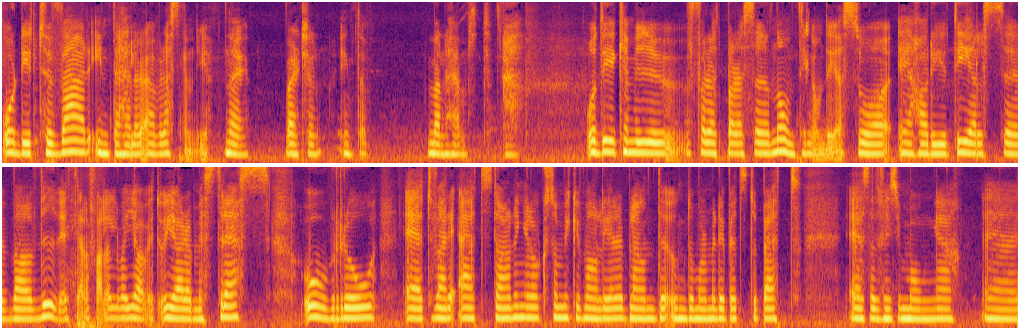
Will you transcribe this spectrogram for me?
Och det är tyvärr inte heller överraskande ju. Nej, verkligen inte. Men hemskt. Och det kan vi ju, för att bara säga någonting om det, så eh, har det ju dels eh, vad vi vet i alla fall, eller vad jag vet, att göra med stress, oro, eh, tyvärr är ätstörningar också mycket vanligare bland ungdomar med diabetes typ 1. Eh, så det finns ju många eh,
